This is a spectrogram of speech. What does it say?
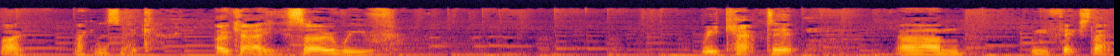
Right, back in a sec. Okay, so we've recapped it. Um, we fixed that.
